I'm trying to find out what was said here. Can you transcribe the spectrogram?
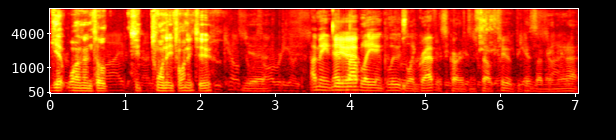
get one until 2022 Yeah. I mean, that Yeah. probably includes like graphics cards and stuff too, because I mean, you're not.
